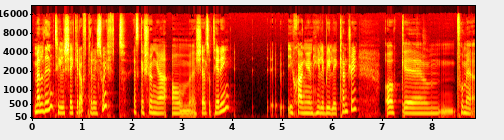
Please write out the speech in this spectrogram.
melodin till Shake It Off, Taylor Swift. Jag ska sjunga om källsortering i genren hillbilly country och ehm, få med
